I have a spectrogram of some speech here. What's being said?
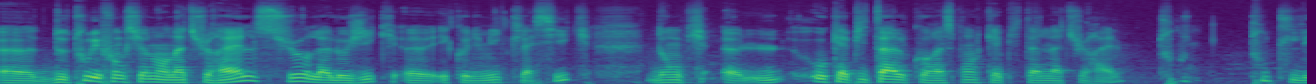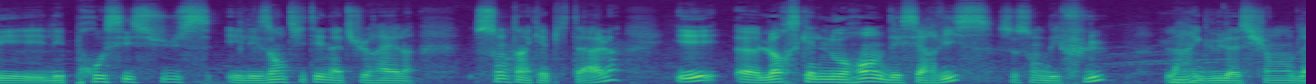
euh, de tous les fonctionnements naturels sur la logique économique classique. Donc, au capital correspond le capital naturel. Tous les, processus et les entités naturelles sont un capital. Et lorsqu'elles nous rendent des services, ce sont des flux la régulation de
